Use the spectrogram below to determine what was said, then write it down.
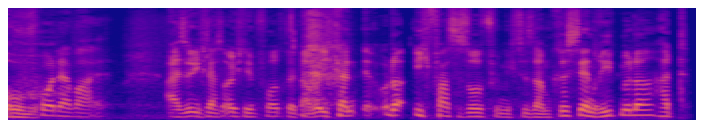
Oh. vor der Wahl? Also ich lasse euch den Vortritt, aber ich kann oder ich fasse es so für mich zusammen. Christian Riedmüller hat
